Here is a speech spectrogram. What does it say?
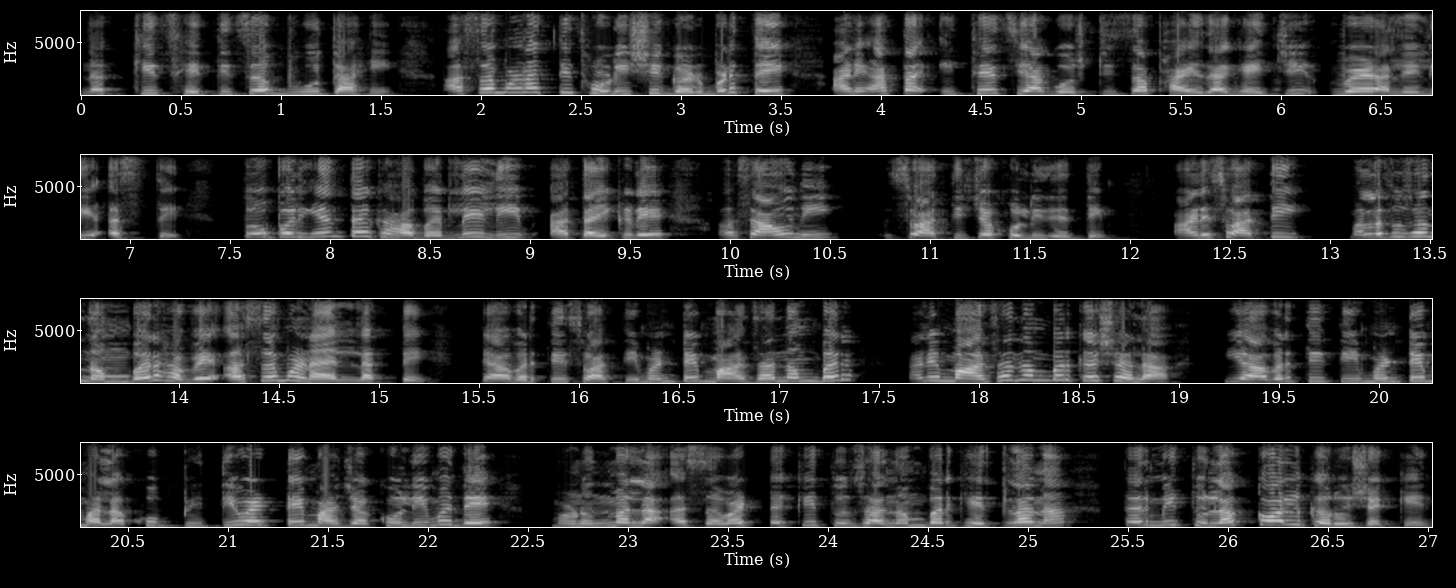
नक्कीच हे तिचं भूत आहे. असं म्हणत ती थोडीशी गडबडते आणि आता इथेच या गोष्टीचा फायदा घ्यायची वेळ आलेली असते. तोपर्यंत घाबरलेली आता इकडे सावनी स्वातीच्या खोलीत येते. आणि स्वाती मला तुझा नंबर हवे असं म्हणायला लागते. त्यावरती स्वाती म्हणते माझा नंबर? आणि माझा नंबर कशाला? यावरती ती म्हणते मला खूप भीती वाटते माझ्या खोलीमध्ये. म्हणून मला असं वाटतं की तुझा नंबर घेतला ना तर मी तुला कॉल करू शकेन.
